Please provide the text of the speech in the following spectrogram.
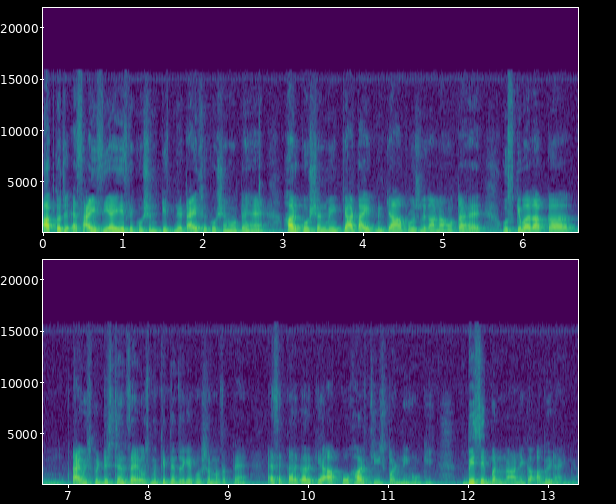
आपका जो एस आई सी आई है, इसके क्वेश्चन कितने टाइप के क्वेश्चन होते हैं? हर क्वेश्चन में क्या टाइप में क्या अप्रोच लगाना होता है? उसके बाद आपका टाइम स्पीड डिस्टेंस है, उसमें कितने तरीके के क्वेश्चन बन सकते हैं? ऐसे कर करके आपको हर चीज़ पढ़नी होगी। बेसिक बनाने का अभी टाइम है,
